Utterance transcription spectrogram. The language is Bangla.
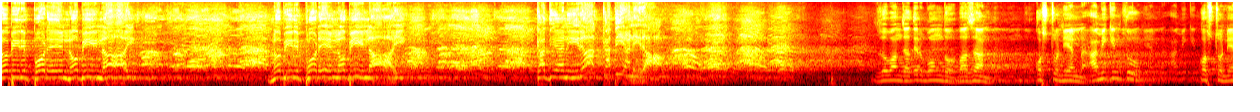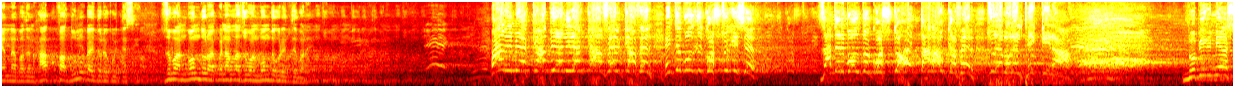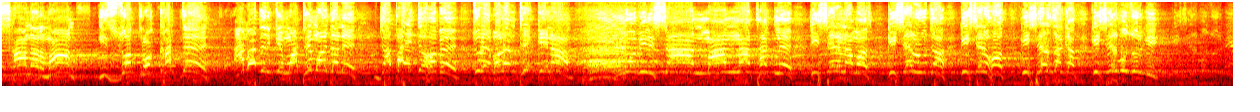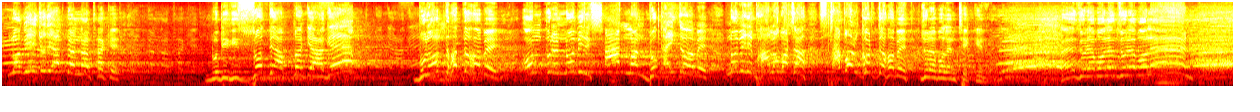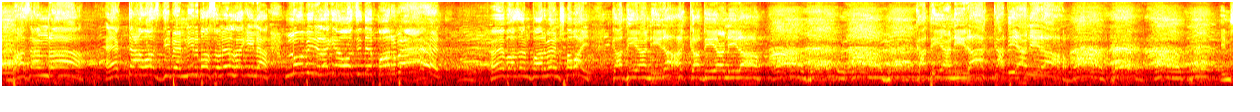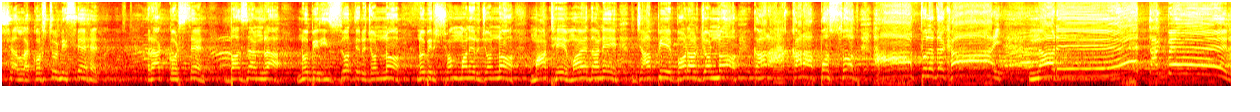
নবীর পরে নবী নাই। নবীর পরে নবী নাই। কাদিয়ানিরা কাদিয়ানিরা। জবান যাদের বন্ধ, বাজান, কষ্ট নিয়েন না। আমি কিন্তু কষ্ট নিয়েন না, বাজান, হাত পা দুটাই ধরে কইতেছি। জবান বন্ধ রাখবেন, আল্লাহ জবান বন্ধ করে দিতে পারে। কষ্ট কিসের? যাদের বলতে কষ্ট হয়, তারাও কাফের। চলে বলেন, ঠিক কিনা? নবীর মেয়ের শান আর মান, ইজ্জত রক্ষার্থে আমাদেরকে মাঠে ময়দানে জাপাইতে হবে। চলে বলেন ঠিক কিনা? নবীর শান, মান না থাকলে কিসের নামাজ, কিসের রোজা, কিসের হজ, কিসের জাকাত, কিসের বুজুর্গি? নবী যদি আপনার না থাকে, নবীর ইজ্জতে আপনাকে আগে বুলন্দ হতে হবে। অন্তরে নবীর সান মান ঢোকাইতে হবে। নবীর ভালোবাসা স্থাপন করতে হবে। জুড়ে বলেন ঠিক কিনা? জুড়ে বলেন জুড়ে বলেন। ভাসানরা একটা আওয়াজ দিবেন, নির্বাচনের লাগি না, নবীর লাগে আওয়াজ দিতে পারবেন? এই বাজান পারবেন সবাই? কাদিয়ানিরা কাদিয়ানিরা। কাদিয়ানিরা কাদিয়ানিরা। ইনশাল্লাহ কষ্ট নিছেন, রাগ করছেন। বাজানরা নবীর ইজ্জতের জন্য, নবীর সম্মানের জন্য মাঠে ময়দানে ঝাঁপিয়ে পড়ার জন্য কারা কারা পশ্চদ হাত তুলে দেখায় নারে থাকবেন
